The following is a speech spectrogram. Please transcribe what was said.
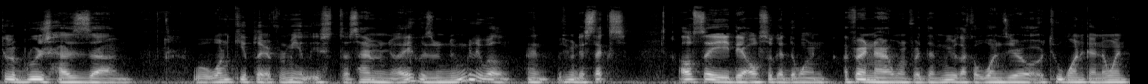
Club Brugge has um, well one key player for me at least, uh, Simon Mignolet, who's been doing really well in between the sticks. I'll say they also get the one, a very narrow one for them, maybe like a 1 0 or 2 1 kind of win.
